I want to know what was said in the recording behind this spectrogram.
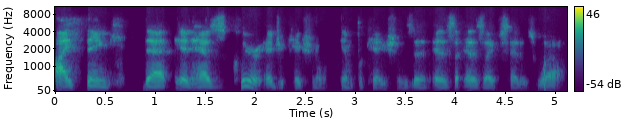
I think that it has clear educational implications, as, as I've said as well.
